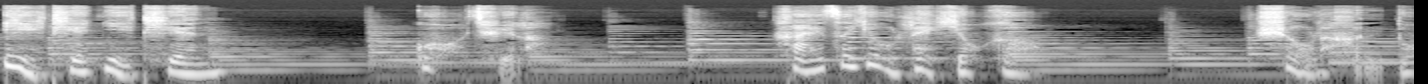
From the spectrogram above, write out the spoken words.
一天一天过去了，孩子又累又饿，瘦了很多，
